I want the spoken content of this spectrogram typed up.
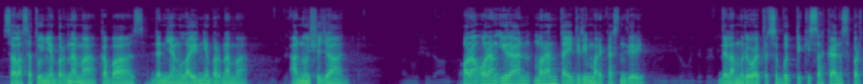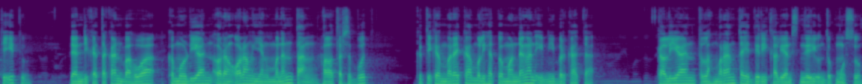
Salah satunya bernama Kabaz dan yang lainnya bernama Anu Shajan. Orang-orang Iran merantai diri mereka sendiri. Dalam riwayat tersebut dikisahkan seperti itu. Dan dikatakan bahwa kemudian orang-orang yang menentang hal tersebut ketika mereka melihat pemandangan ini berkata, Kalian telah merantai diri kalian sendiri untuk musuh.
